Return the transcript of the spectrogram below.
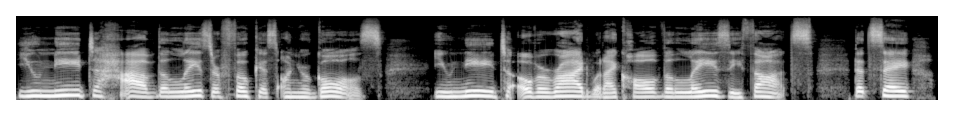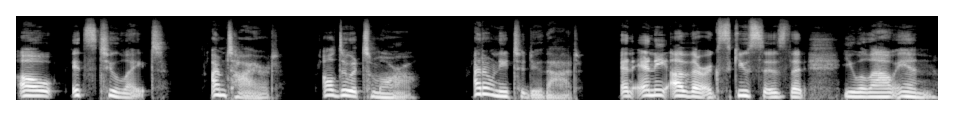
you need to have the laser focus on your goals. You need to override what I call the lazy thoughts that say, oh, it's too late. I'm tired. I'll do it tomorrow. I don't need to do that and any other excuses that you allow in,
